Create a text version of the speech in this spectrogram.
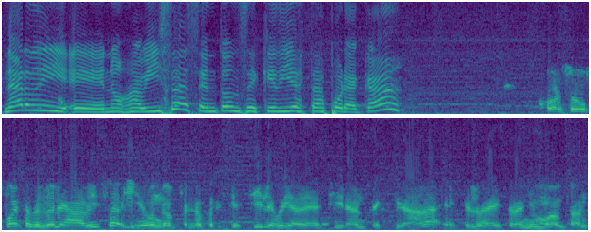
Nardi, eh, ¿nos avisas entonces qué día estás por acá? Por supuesto que yo les aviso y uno, lo que sí les voy a decir antes que nada es que los extraño un montón.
